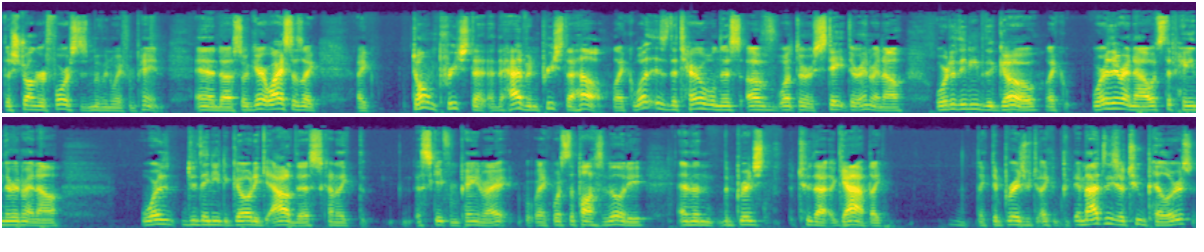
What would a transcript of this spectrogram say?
the stronger force is moving away from pain. And uh, so Garrett White says like like don't preach the, the heaven, preach the hell. Like what is the terribleness of what their state they're in right now? Where do they need to go? Like where are they right now? What's the pain they're in right now? Where do they need to go to get out of this? Kind of like the, escape from pain, right? Like what's the possibility? And then the bridge to that gap, like like the bridge. Like imagine these are two pillars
